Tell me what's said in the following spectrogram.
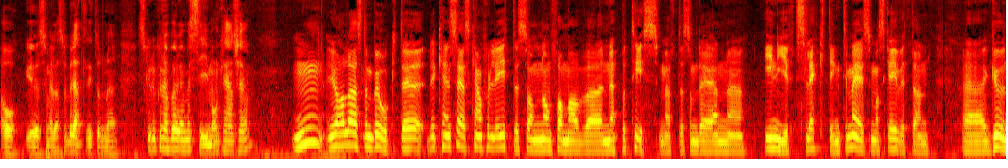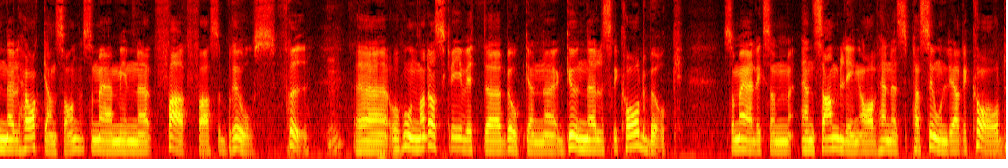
och eh, som vi läst och berätta lite om den. Skulle kunna börja med Simon kanske? Mm, jag har läst en bok. Det, det kan ju ses kanske lite som någon form av eh, nepotism eftersom det är en ingift släkting till mig som har skrivit den. Gunnel Håkansson som är min farfars brors fru. Uh, och hon har då skrivit uh, boken uh, Gunnels rekordbok. Som är liksom en samling av hennes personliga rekord.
